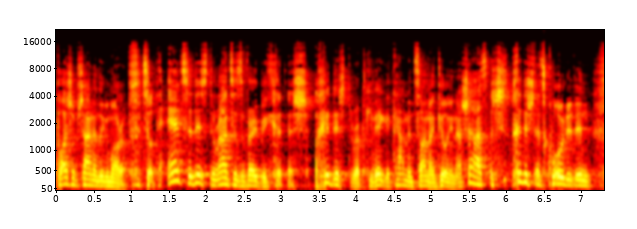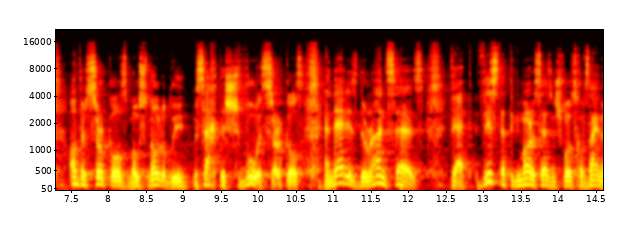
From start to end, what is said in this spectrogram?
Pashav Shan the Gemara. So to answer this, the Ran says a very big chiddush. A chiddush the Reb Kivega comments on a Gillian Ashas, a chiddush that's quoted in other circles, most notably Masech the Shavuot circles, and that is the Ran says that this that the Gemara says in Shavuot Chav Zayin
